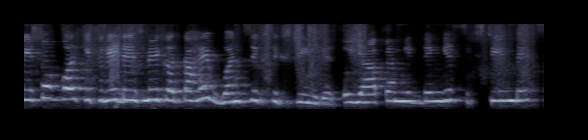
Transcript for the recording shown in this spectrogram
पीस ऑफ़ वर्क कितने डेज़ में करता है? वन सिक्स सिक्सटीन डेज़ तो यहाँ पे हम लिख देंगे sixteen days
